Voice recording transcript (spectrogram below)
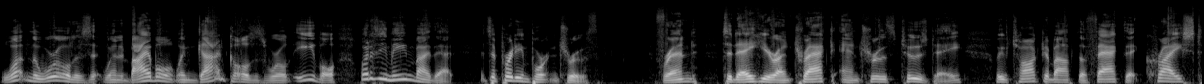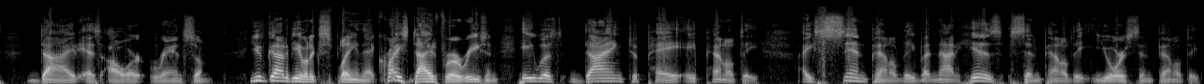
What in the world is it when the Bible, when God calls this world evil, what does he mean by that? It's a pretty important truth. Friend, today here on Tract and Truth Tuesday, we've talked about the fact that Christ died as our ransom. You've got to be able to explain that. Christ died for a reason. He was dying to pay a penalty, a sin penalty, but not his sin penalty, your sin penalty.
